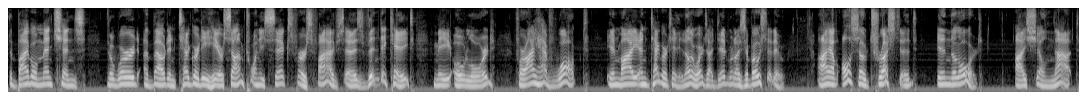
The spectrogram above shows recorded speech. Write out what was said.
The Bible mentions the word about integrity here. Psalm 26, verse 5 says, Vindicate me, O Lord, for I have walked in my integrity. In other words, I did what I was supposed to do. I have also trusted in the Lord. I shall not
